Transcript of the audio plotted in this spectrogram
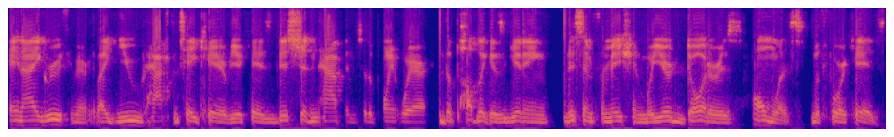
And I agree with you, Mary. Like, you have to take care of your kids. This shouldn't happen to the point where the public is getting this information where your daughter is homeless with four kids.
